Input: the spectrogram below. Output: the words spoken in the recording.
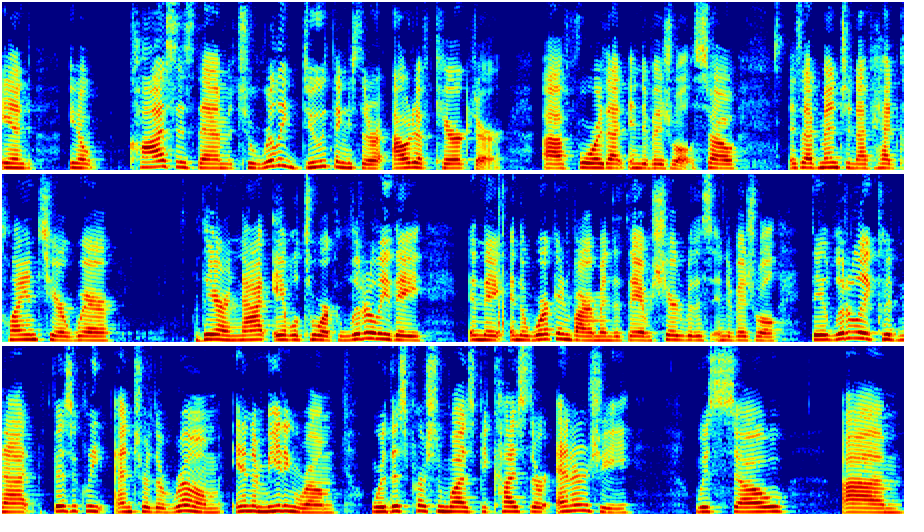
and, you know, causes them to really do things that are out of character uh, for that individual. So, as I've mentioned, I've had clients here where they are not able to work. Literally, they in the in the work environment that they have shared with this individual, they literally could not physically enter the room in a meeting room where this person was because their energy was so um,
